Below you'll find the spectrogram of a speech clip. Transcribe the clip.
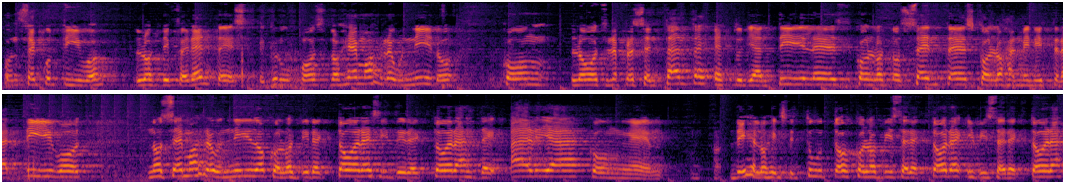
consecutivos, los diferentes grupos, nos hemos reunido con los representantes estudiantiles, con los docentes, con los administrativos, nos hemos reunido con los directores y directoras de área, con... Eh, dije los institutos, con los vicerectores y vicerectoras,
